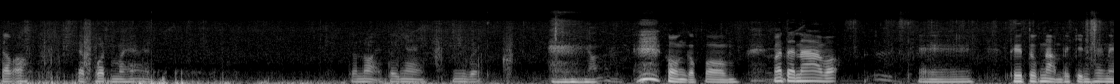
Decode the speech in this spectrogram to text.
จับเอาจับปดมาให้ตัวหน่อยตัวใหญ่นี่เบิด ของกระปอมมาแต่หน้าบ่เออถือตุกหนำไปกินข้างใน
